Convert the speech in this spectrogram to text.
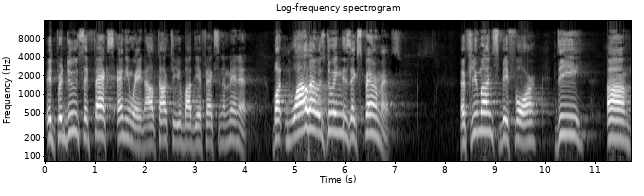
it produced effects anyway, and I'll talk to you about the effects in a minute. But while I was doing these experiments, a few months before, the um,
